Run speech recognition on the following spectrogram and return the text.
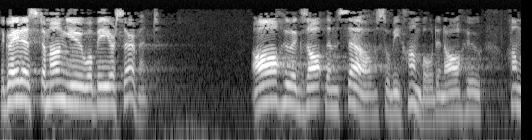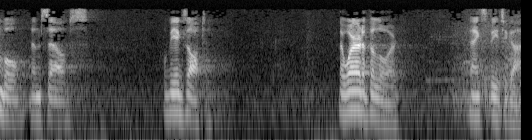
The greatest among you will be your servant. All who exalt themselves will be humbled, and all who humble themselves will be exalted. The word of the Lord. Thanks be to God.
